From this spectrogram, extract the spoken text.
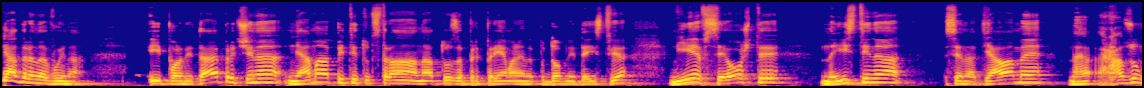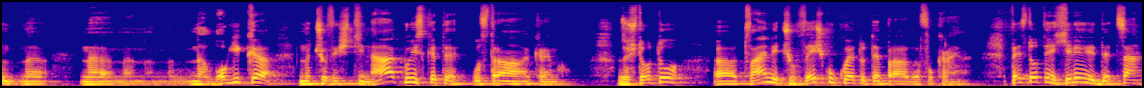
ядрена война. И поради тая причина няма апетит от страна на НАТО за предприемане на подобни действия. Ние все още наистина се надяваме на разум, на, на, на, на, на логика, на човещина, ако искате, от страна на Кремъл. Защото а, това е нечовешко, което те правят в Украина. 500 хиляди деца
